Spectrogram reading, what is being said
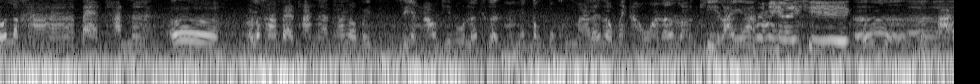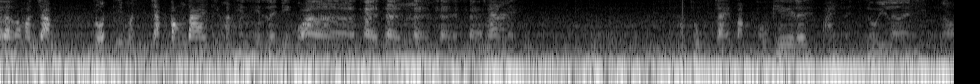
ลดราคาแปดพันน่ะเออ ลดราคาแปดพันนะถ้าเราไปเสี่ยงเอาที่นู่นแล้วเกิดมันไม่ตรงปกขึ้นมาแล้วเราไม่เอาอะแล้วเราขี่อะไรอะ ไม่มีอะไรขี่เออ สุดท้ายเราก็มาจับรถที่มันจับต้องได้ที่มันเห็นเห็นเลยดีกว่า อ่าใช่ใช่ใช่ใช่ใช่ใช่พอถูกใจปั๊บโอเคเลย ไปเลยลุยเลยอ๋อ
